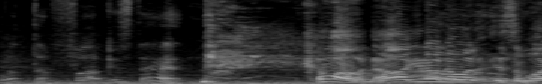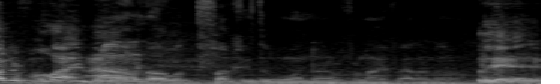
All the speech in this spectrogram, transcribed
What the fuck is that? Come on, dog. You don't know what I don't It's a. Wonderful Life. I don't know what the fuck is the Wonderful Life. I don't know. Yeah,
